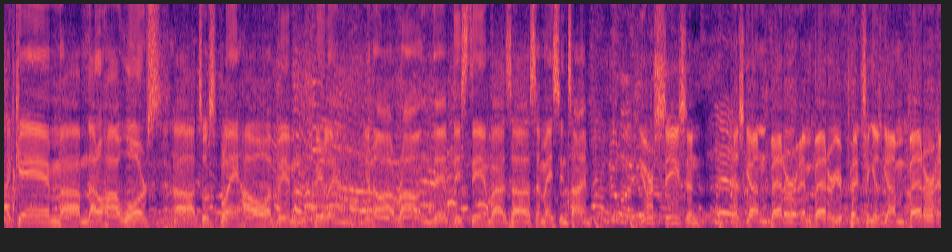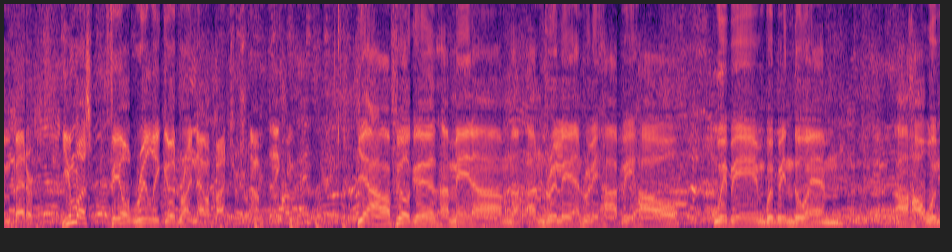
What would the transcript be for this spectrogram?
I came, um, I don't have words uh, to explain how I've been feeling, you know, around the, this team, but it's, uh, it's, an amazing time. Your season has gotten better and better. Your pitching has gotten better and better. You must feel really good right now about your stuff. Thank you. Yeah, I feel good. I mean, um, I'm really, I'm really happy how we've been, we've been doing uh, how we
